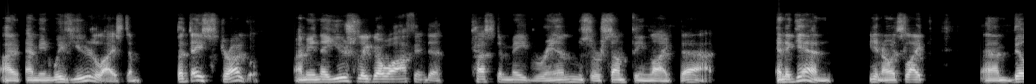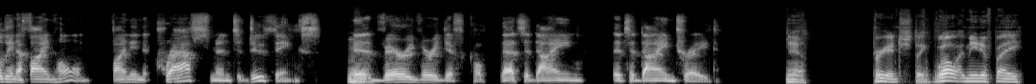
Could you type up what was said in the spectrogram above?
I, I mean, we've utilized them, but they struggle. I mean, they usually go off into custom made rims or something like that. And again, you know, it's like um, building a fine home, finding a craftsman to do things. Mm-hmm. It, very, very difficult. That's a dying. It's a dying trade. Yeah. Very interesting. Well, I mean, if my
